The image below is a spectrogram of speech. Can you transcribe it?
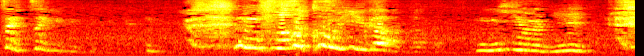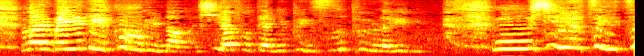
贼贼！我不是故意的，我有你。外边一点苦人呐，媳妇带你平时判嘞，我先走走，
